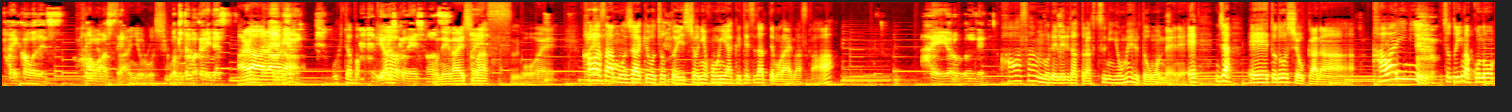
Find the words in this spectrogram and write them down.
はい、川です。はじめま川してさ。ん、よろしくお願いします。起きたばかりです。あらあらあら。起きたばっかり。よろしくお願いします。お願いします。すごい。川さんもじゃあ今日ちょっと一緒に翻訳手伝ってもらえますか？はい。はい、喜んで。川さんのレベルだったら普通に読めると思うんだよね。え、じゃあ、えーと、どうしようかな。代わりに、ちょっと今この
